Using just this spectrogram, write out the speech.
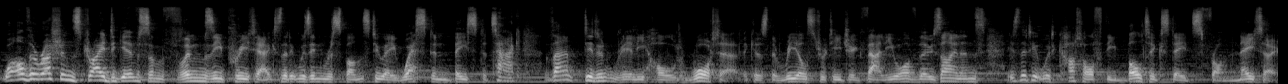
While the Russians tried to give some flimsy pretext that it was in response to a Western based attack, that didn't really hold water, because the real strategic value of those islands is that it would cut off the Baltic states from NATO.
